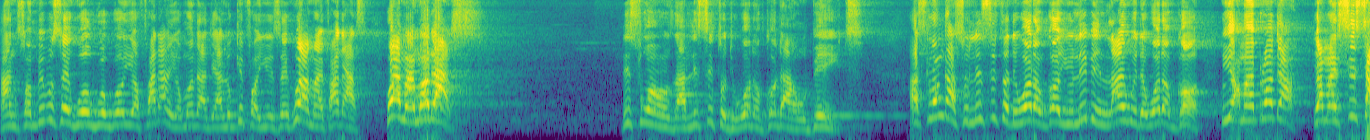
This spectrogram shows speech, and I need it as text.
and some people say, Whoa, whoa, whoa, your father and your mother, they are looking for you. You say, Who are my fathers? Who are my mothers? These ones that listen to the word of God and obey it. As long as you listen to the word of God, you live in line with the word of God. You are my brother, you are my sister,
